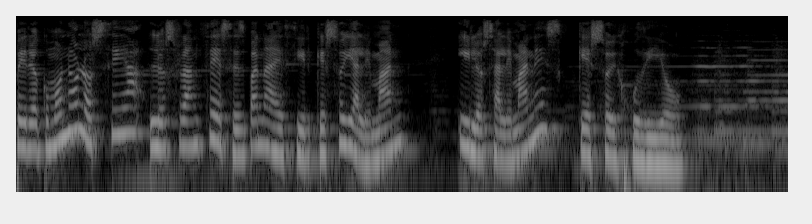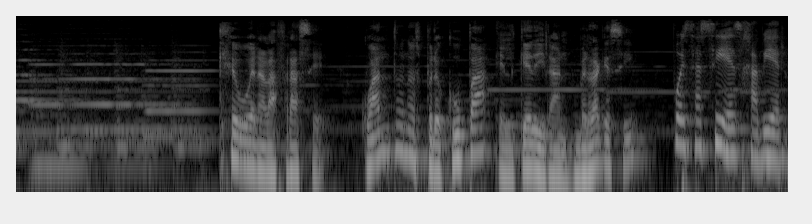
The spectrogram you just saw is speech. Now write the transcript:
Pero como no lo sea, los franceses van a decir que soy alemán y los alemanes que soy judío. Qué buena la frase. ¿Cuánto nos preocupa el qué dirán? ¿Verdad que sí? Pues así es, Javier.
